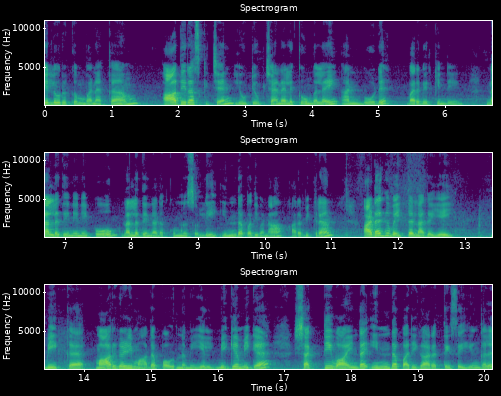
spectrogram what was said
எல்லோருக்கும் வணக்கம். ஆதிராஸ் கிச்சன் யூடியூப் சேனலுக்கு உங்களை அன்போடு வரவேற்கின்றேன். நல்லது நினைப்போம் நல்லது நடக்கும்னு சொல்லி இந்த பதிவை நான் ஆரம்பிக்கிறேன். அடகு வைத்த நகையை மீட்க மார்கழி மாத பௌர்ணமியில் மிக மிக சக்தி வாய்ந்த இந்த பரிகாரத்தை செய்யுங்கள்.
